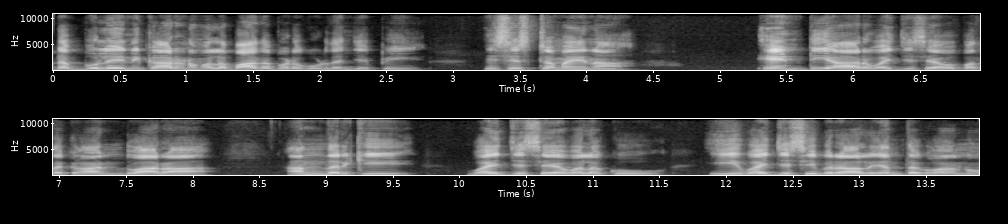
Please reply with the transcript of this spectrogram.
డబ్బు లేని కారణం వల్ల బాధపడకూడదని చెప్పి విశిష్టమైన ఎన్టీఆర్ వైద్య సేవ పథకాన్ని ద్వారా అందరికీ వైద్య సేవలకు ఈ వైద్య శిబిరాలు ఎంతగానో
